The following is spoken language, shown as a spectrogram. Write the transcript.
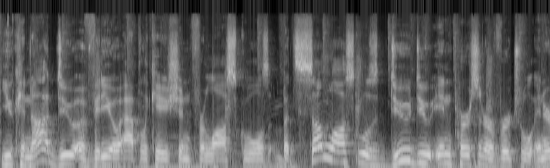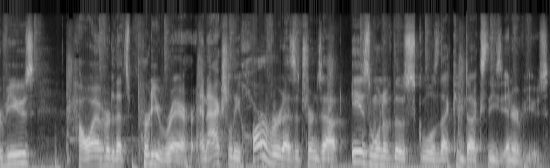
You cannot do a video application for law schools, but some law schools do do in-person or virtual interviews. However, that's pretty rare. And actually, Harvard, as it turns out, is one of those schools that conducts these interviews.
